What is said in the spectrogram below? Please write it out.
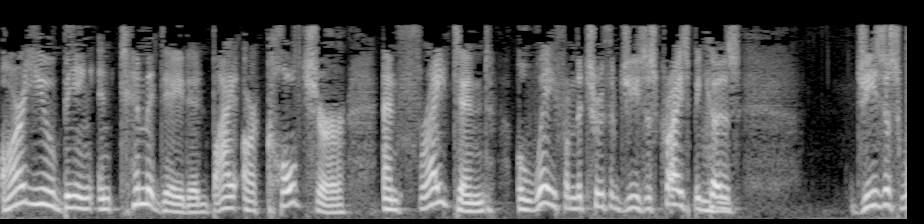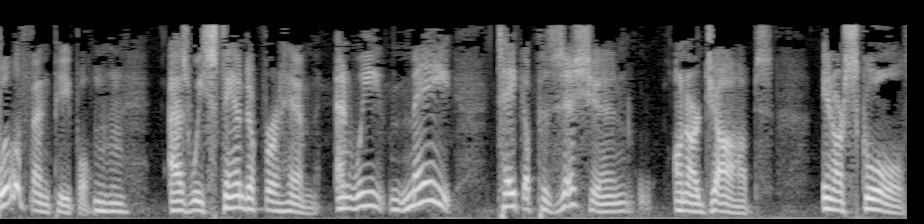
Are you being intimidated by our culture and frightened away from the truth of Jesus Christ? Because Jesus will offend people Mm-hmm. As we stand up for Him. And we may take a position on our jobs, in our schools,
